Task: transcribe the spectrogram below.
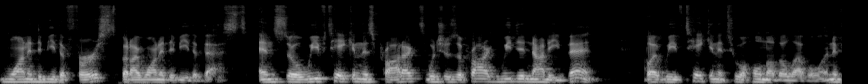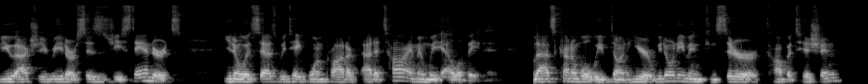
wanted to be the first, but I wanted to be the best. And so we've taken this product, which is a product we did not invent, but we've taken it to a whole nother level. And if you actually read our Syzygy standards, you know, it says we take one product at a time and we elevate it. That's kind of what we've done here. We don't even consider competition.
